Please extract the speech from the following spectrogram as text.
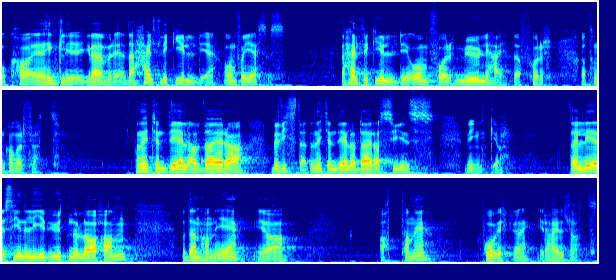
Og hva er egentlig greia med det? De er helt likegyldige overfor Jesus. Det er helt likegyldig overfor muligheter for at han kan være født. Han er ikke en del av deres bevissthet, han er ikke en del av deres synsvinkel. De lever sine liv uten å la han og den han er, ja, at han er, påvirker deg i det hele tatt.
